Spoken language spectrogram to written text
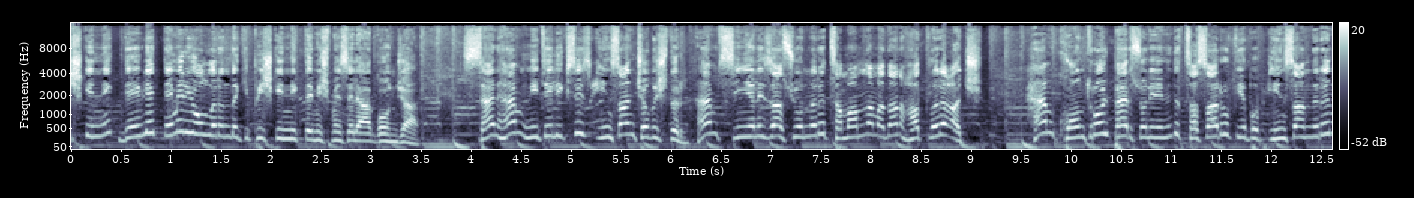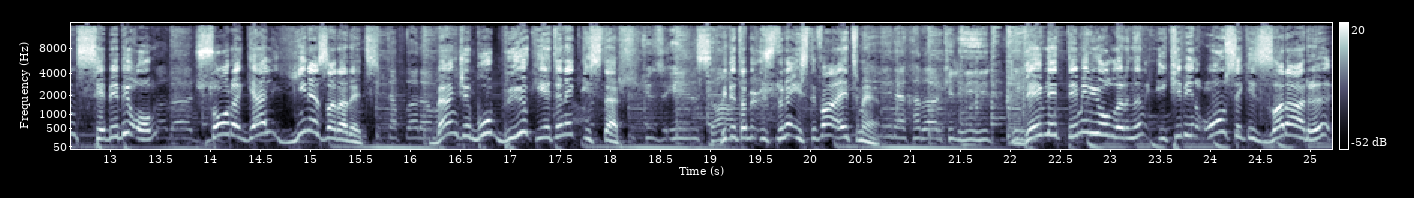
pişkinlik devlet demir yollarındaki pişkinlik demiş mesela Gonca. Sen hem niteliksiz insan çalıştır hem sinyalizasyonları tamamlamadan hatları aç. Hem kontrol personelinde tasarruf yapıp insanların sebebi ol. Sonra gel yine zarar et. Bence bu büyük yetenek ister. Bir de tabii üstüne istifa etme. Devlet Demir Yolları'nın 2018 zararı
